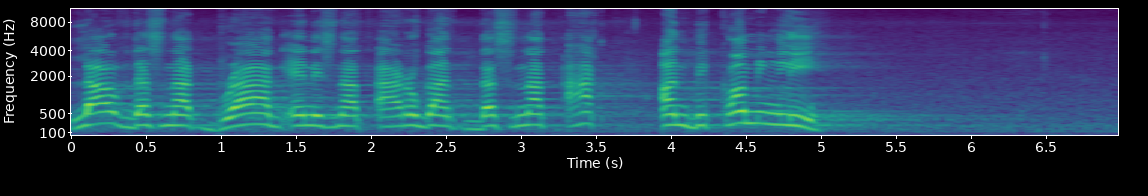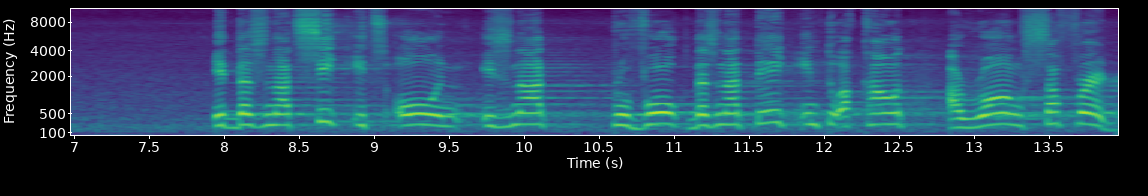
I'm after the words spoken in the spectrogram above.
Love does not brag and is not arrogant, does not act unbecomingly It does not seek its own, is not provoked, does not take into account a wrong suffered,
